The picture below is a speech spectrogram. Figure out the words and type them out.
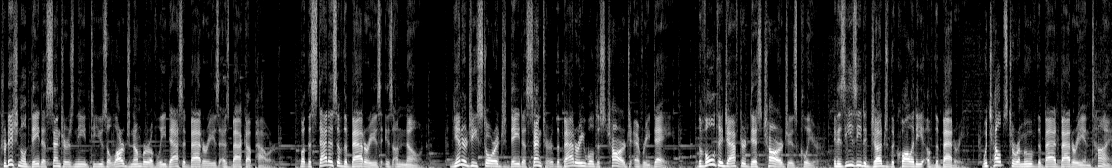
Traditional data centers need to use a large number of lead acid batteries as backup power, but the status of the batteries is unknown. The energy storage data center, the battery will discharge every day. The voltage after discharge is clear. It is easy to judge the quality of the battery, which helps to remove the bad battery in time,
